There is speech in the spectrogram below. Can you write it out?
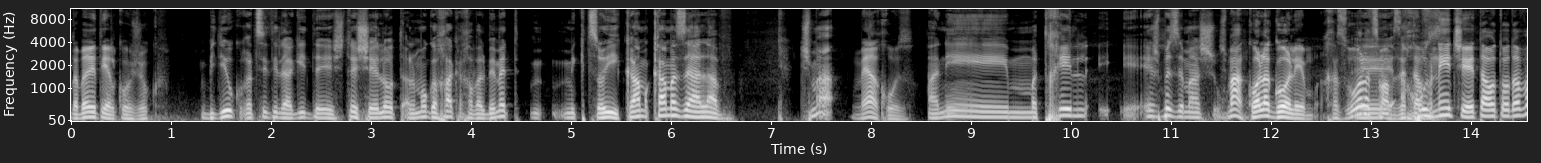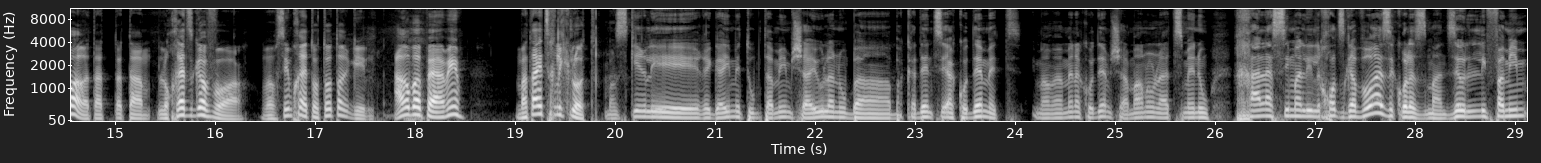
דבר איתי על קוז'וק. בדיוק רציתי להגיד אה, שתי שאלות, אלמוג אחר כך, אבל באמת מקצועי, כמה, כמה זה עליו? תשמע... מאה אחוז. אני מתחיל, יש בזה משהו. תשמע, כל הגולים חזרו על אה, עצמם, זו תבנית שהייתה אותו דבר. אתה, אתה לוחץ גבוה, ועושים לך את אותו תרגיל ארבע פעמים, מתי צריך לקלוט? מזכיר לי רגעים מטומטמים שהיו לנו בקדנציה הקודמת, עם המאמן הקודם, שאמרנו לעצמנו, חלאס עם הללחוץ גבוה הזה כל הזמן. זה לפעמים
